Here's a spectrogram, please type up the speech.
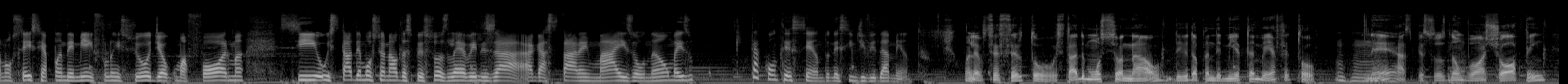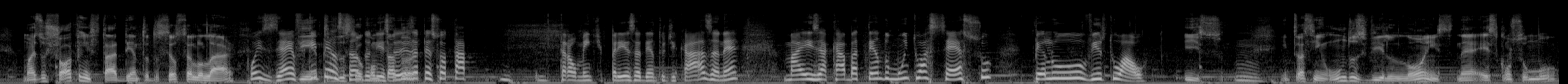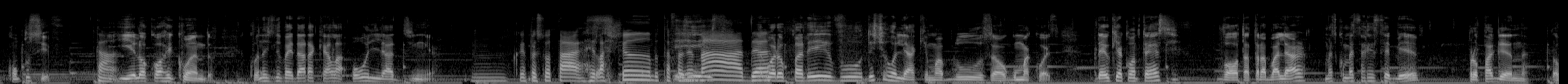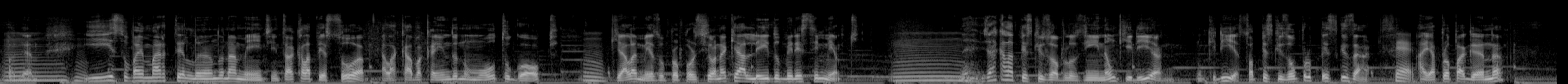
Eu não sei se a pandemia influenciou de alguma forma, se o estado emocional das pessoas leva eles a, a gastarem mais ou não, mas o que está acontecendo nesse endividamento? Olha, você acertou. O estado emocional, devido à pandemia, também afetou. Uhum. Né? As pessoas não vão a shopping, mas o shopping está dentro do seu celular. Pois é, eu fiquei pensando nisso. Às vezes a pessoa está literalmente presa dentro de casa, né? Mas acaba tendo muito acesso pelo virtual. Isso. Hum. Então, assim, um dos vilões né, é esse consumo compulsivo. Tá. E ele ocorre quando? Quando a gente vai dar aquela olhadinha. Hum, a pessoa está relaxando, está fazendo Isso. nada. Agora eu parei, eu vou. Deixa eu olhar aqui uma blusa, alguma coisa. Daí o que acontece? Volta a trabalhar, mas começa a receber propaganda, propaganda. Uhum. E isso vai martelando na mente. Então aquela pessoa, ela acaba caindo num outro golpe uhum. que ela mesma proporciona, que é a lei do merecimento. Hum. Já que ela pesquisou a blusinha e não queria, não queria, só pesquisou por pesquisar. Certo. Aí a propaganda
